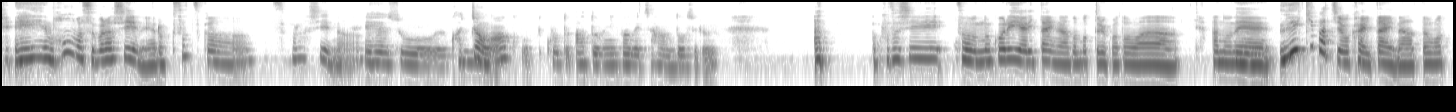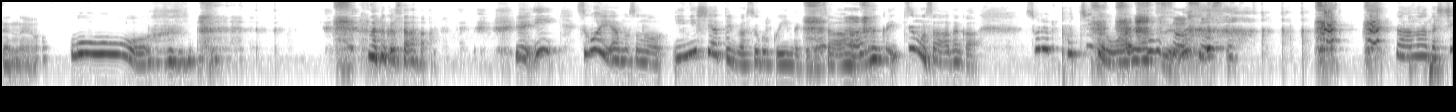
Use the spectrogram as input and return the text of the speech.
えー、でも本は素晴らしいね。6冊か。素晴らしいな。えー、そう。かっちゃん。は、こことあと2ヶ月半どうする？今年そう残りやりたいなと思ってることはあのね、植木鉢を買いたいなと思ってんのよ。おお なんかさいやいいすごいあのそのイニシアティブはすごくいいんだけどさ、うん。なんかいつもさなんかそれポチで終わるやそうつ そうそうあなんかシ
